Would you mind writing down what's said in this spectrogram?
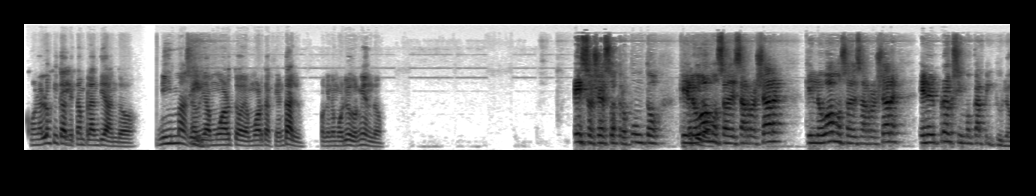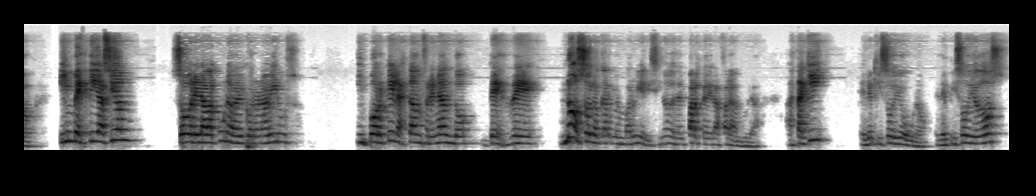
Con la lógica que están planteando, Nisman habría muerto de muerte accidental, porque no murió durmiendo. Eso ya es otro punto que lo vamos a desarrollar, que lo vamos a desarrollar en el próximo capítulo. Investigación sobre la vacuna del coronavirus y por qué la están frenando desde no solo Carmen Barbieri, sino desde parte de la farándula. Hasta aquí el episodio 1. El episodio 2,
